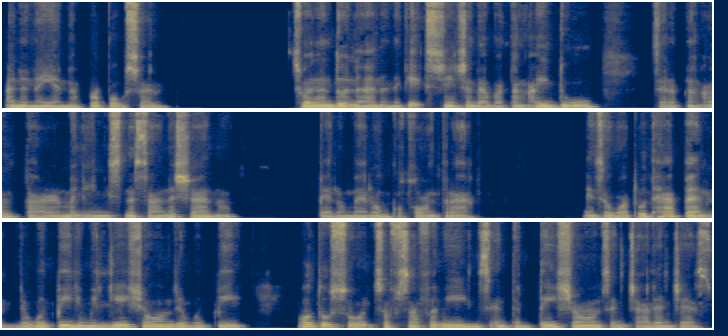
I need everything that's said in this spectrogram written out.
ano na yan, na proposal. So, nandun na, na nag-exchange na dapat ang I do, sarap ng altar, malinis na sana siya, no? Pero merong kukontra. And so what would happen? There would be humiliation, there would be all those sorts of sufferings and temptations and challenges.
